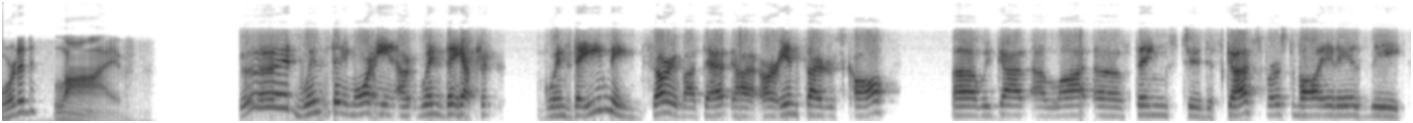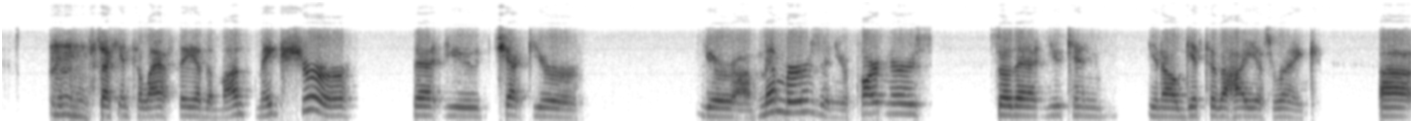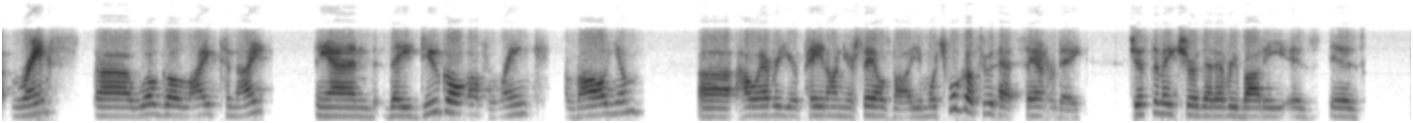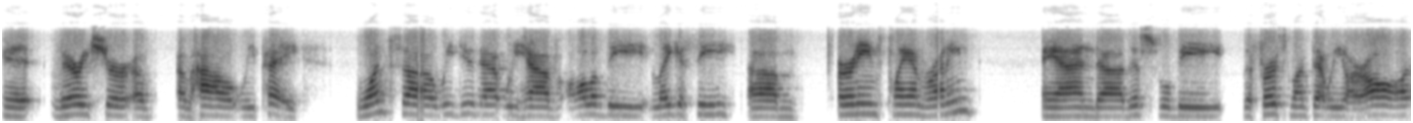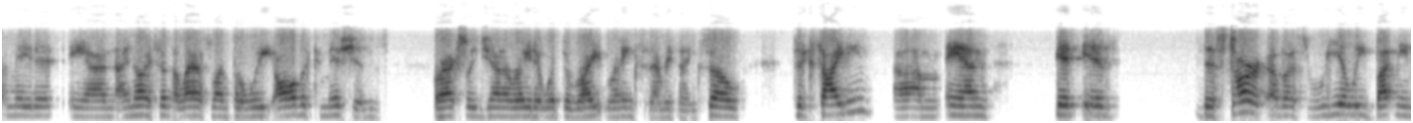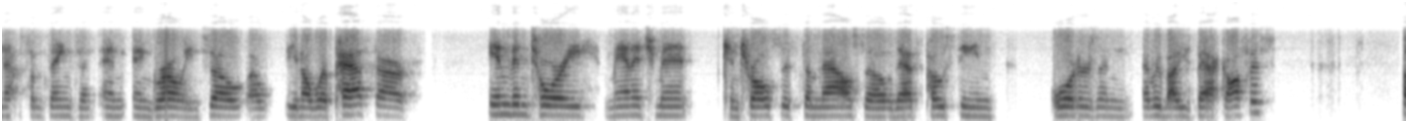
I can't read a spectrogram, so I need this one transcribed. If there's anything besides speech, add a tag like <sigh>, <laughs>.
Recorded live. Good Wednesday morning, or Wednesday after, Wednesday evening. Sorry about that. Uh, our insiders call. Uh, we've got a lot of things to discuss. First of all, it is the <clears throat> second to last day of the month. Make sure that you check your your uh, members and your partners so that you can you know get to the highest rank. Uh, ranks uh, will go live tonight, and they do go off rank volume. Uh, however, you're paid on your sales volume, which we'll go through that Saturday, just to make sure that everybody is is, is very sure of of how we pay. Once uh, we do that, we have all of the legacy um, earnings plan running, and uh, this will be the first month that we are all automated. And I know I said the last month, but we all the commissions are actually generated with the right ranks and everything. So it's exciting, um, and it is the start of us really buttoning up some things and and, and growing. So uh, you know we're past our inventory management control system now, so that's posting orders in everybody's back office.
